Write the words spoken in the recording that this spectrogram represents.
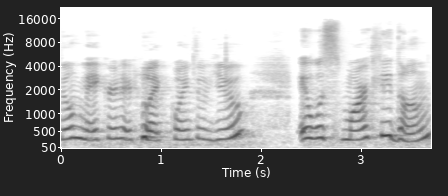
filmmaker like point of view, it was smartly done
